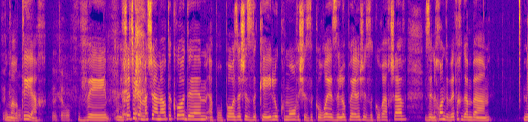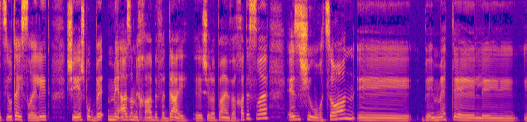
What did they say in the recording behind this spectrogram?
טירוף. מרתיח. זה טירוף. ואני חושבת שגם מה שאמרת קודם, אפרופו זה שזה כאילו כמו ושזה קורה, זה לא פלא שזה קורה עכשיו, זה נכון, ובטח גם במציאות הישראלית, שיש פה ב- מאז המחאה בוודאי אה, של 2011, איזשהו רצון אה, באמת אה, ל, אה,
